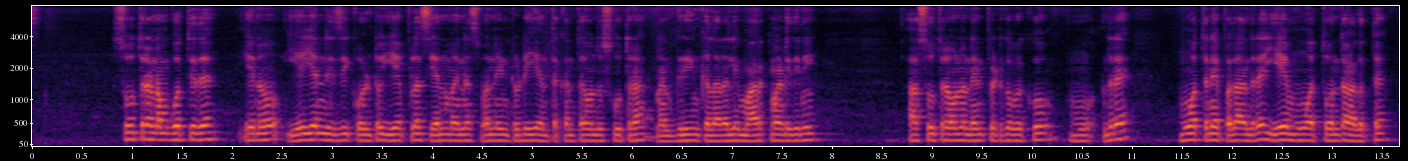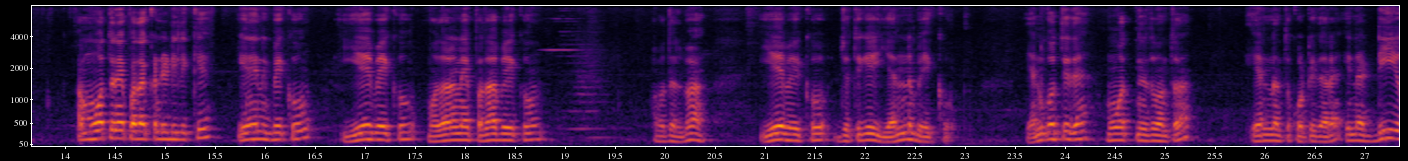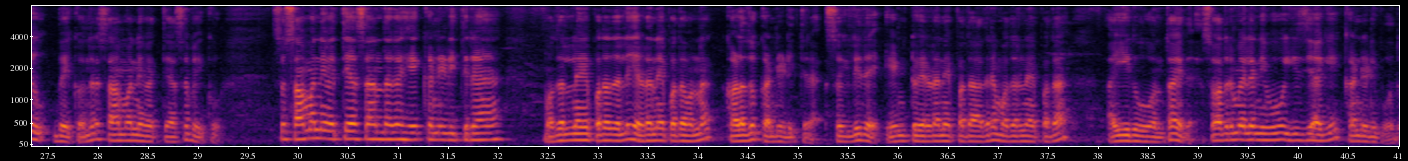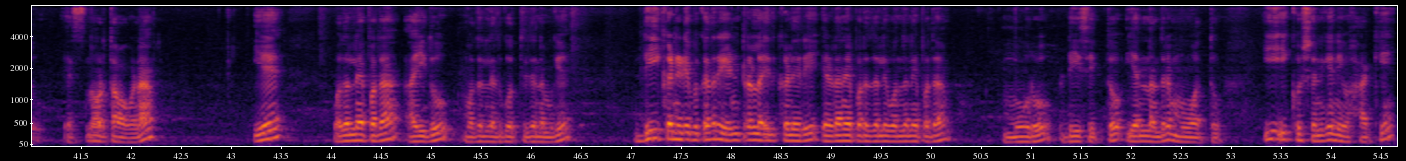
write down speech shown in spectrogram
ಸೂತ್ರ ನಮ್ಗೆ ಗೊತ್ತಿದೆ. ಏನು? A N is equal to A plus N minus one into D ಅಂತಕ್ಕಂಥ ಒಂದು ಸೂತ್ರ. ನಾನು ಗ್ರೀನ್ ಕಲರಲ್ಲಿ ಮಾರ್ಕ್ ಮಾಡಿದ್ದೀನಿ ಆ ಸೂತ್ರವನ್ನು ನೆನ್ಪಿಟ್ಕೋಬೇಕು. ಮೂ ಅಂದರೆ ಮೂವತ್ತನೇ ಪದ ಅಂದರೆ ಎ ಮೂವತ್ತು ಅಂತ ಆಗುತ್ತೆ. ಆ ಮೂವತ್ತನೇ ಪದ ಕಂಡುಹಿಡಿಲಿಕ್ಕೆ ಏನೇನು ಬೇಕು? ಎ ಬೇಕು, ಮೊದಲನೇ ಪದ ಬೇಕು. ಹೌದಲ್ವಾ? ಎ ಬೇಕು, ಜೊತೆಗೆ ಎನ್ ಬೇಕು. ಎನ್ ಗೊತ್ತಿದೆ? ಮೂವತ್ತನೇದು ಅಂತ ಎನ್ ಅಂತ ಕೊಟ್ಟಿದ್ದಾರೆ. ಇನ್ನು ಡಿ ಯು ಬೇಕು ಅಂದರೆ ಸಾಮಾನ್ಯ ವ್ಯತ್ಯಾಸ ಬೇಕು. ಸೊ ಸಾಮಾನ್ಯ ವ್ಯತ್ಯಾಸ ಅಂದಾಗ ಹೇಗೆ ಕಂಡುಹಿಡಿತೀರಾ? ಮೊದಲನೇ ಪದದಲ್ಲಿ ಎರಡನೇ ಪದವನ್ನು ಕಳೆದು ಕಂಡುಹಿಡಿತೀರ? ಸೊ ಇಲ್ಲಿದೆ. ಎಂಟು ಎರಡನೇ ಪದ ಆದರೆ ಮೊದಲನೇ ಪದ ಐದು ಅಂತ ಇದೆ. ಸೊ ಅದ್ರ ಮೇಲೆ ನೀವು ಈಸಿಯಾಗಿ ಕಂಡುಹಿಡಿಬೋದು. ಎಸ್ ನೋಡ್ತಾ ಹೋಗೋಣ. ಎ ಮೊದಲನೇ ಪದ ಐದು, ಮೊದಲನೇದು ಗೊತ್ತಿದೆ ನಮಗೆ. ಡಿ ಕಂಡುಹಿಡಿಬೇಕಂದ್ರೆ ಎಂಟರಲ್ಲಿ ಐದು ಕಳೀರಿ, ಎರಡನೇ ಪದದಲ್ಲಿ ಒಂದನೇ ಪದ ಮೂರು ಡಿ ಸಿಕ್ತು ಎನ್ ಅಂದರೆ ಮೂವತ್ತು. ಈ ಕ್ವಶನ್ಗೆ ನೀವು ಹಾಕಿ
